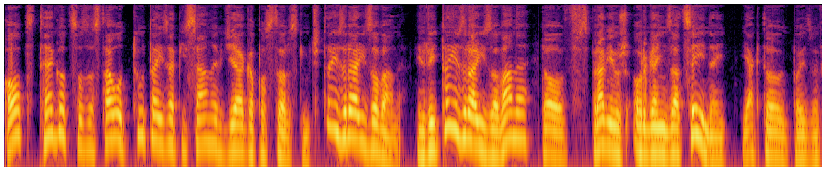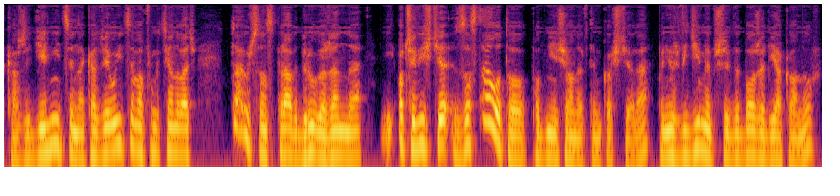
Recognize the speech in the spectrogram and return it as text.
od tego, co zostało tutaj zapisane w dziejach apostolskim. Czy to jest realizowane? Jeżeli to jest realizowane, to w sprawie już organizacyjnej, jak to powiedzmy w każdej dzielnicy, na każdej ulicy ma funkcjonować, to już są sprawy drugorzędne i oczywiście zostało to podniesione w tym kościele, ponieważ widzimy przy wyborze diakonów,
